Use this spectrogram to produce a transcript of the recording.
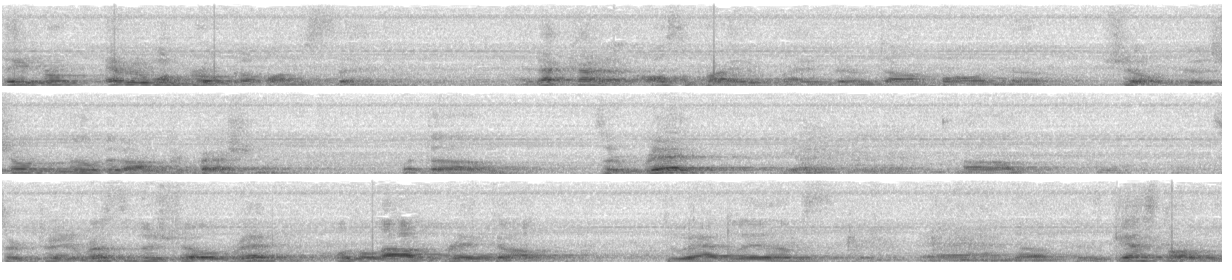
they broke, everyone broke up on the set. And that kind of also probably might have been a downfall in the show, because it showed a little bit unprofessional. But, um, so Red, you know, um, so during the rest of the show, Red was allowed to break up, do ad libs, and um, his guest star was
